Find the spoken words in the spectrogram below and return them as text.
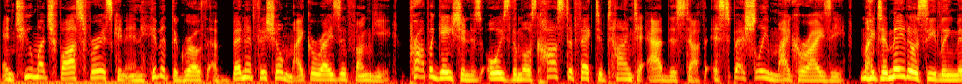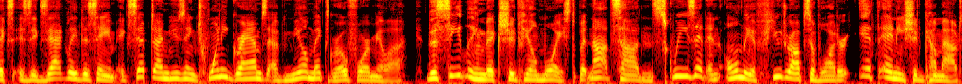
and too much phosphorus can inhibit the growth of beneficial mycorrhizae fungi. Propagation is always the most cost effective time to add this stuff, especially mycorrhizae. My tomato seedling mix is exactly the same, except I'm using 20 grams of meal mix grow formula. The seedling mix should feel moist, but not sodden. Squeeze it, and only a few drops of water, if any, should come out.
